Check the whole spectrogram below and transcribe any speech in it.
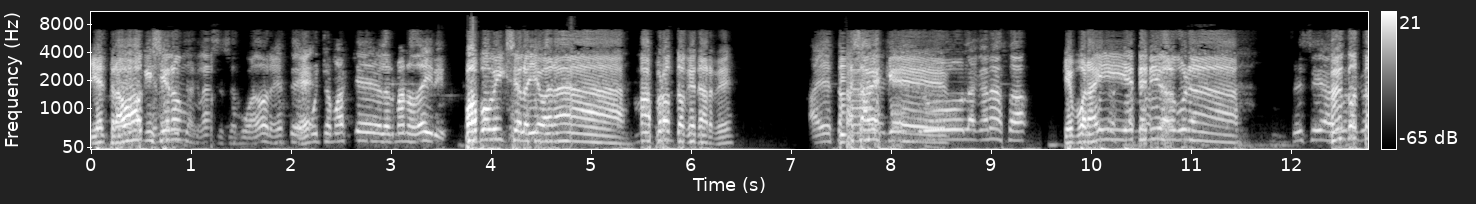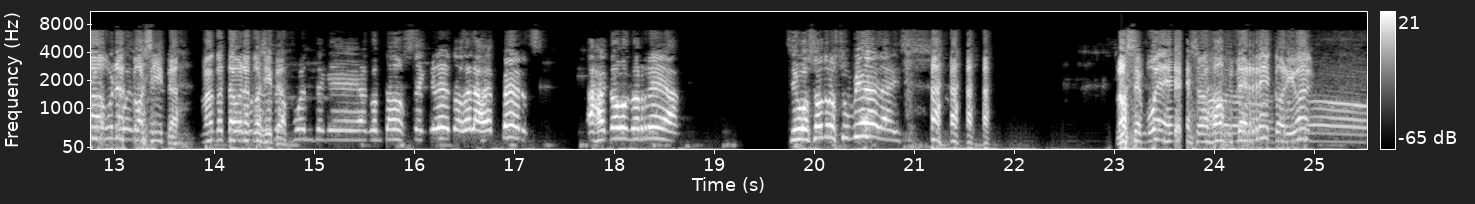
Y el trabajo que hicieron, mucha clase ese jugador. Este Eh. es mucho más que el hermano de Iris. Popovic se lo llevará más pronto que tarde. Ahí está. Ya sabes que- La canasta. Que por ahí he tenido alguna... Sí, sí, Me han contado algunas fuente- cositas. Me han contado algunas cositas. fuente que ha contado secretos de las Spurs a Jacobo Correa. Si vosotros supierais. No se puede, eso es off the record, Iván. no,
